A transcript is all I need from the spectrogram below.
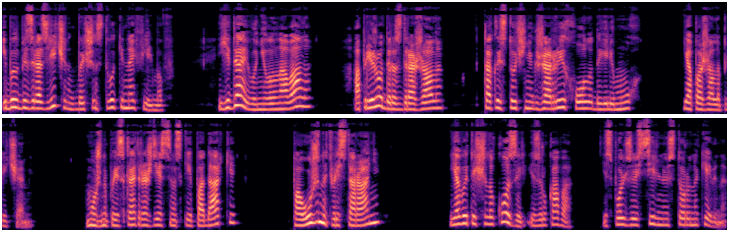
и был безразличен к большинству кинофильмов. Еда его не волновала, а природа раздражала, как источник жары, холода или мух. Я пожала плечами. Можно поискать рождественские подарки, поужинать в ресторане. Я вытащила козырь из рукава, используя сильную сторону Кевина,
